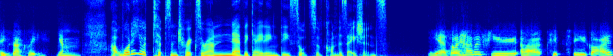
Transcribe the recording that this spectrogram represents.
Exactly. Yeah. Mm. Uh, what are your tips and tricks around navigating these sorts of conversations? Yeah, so I have a few uh, tips for you guys.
